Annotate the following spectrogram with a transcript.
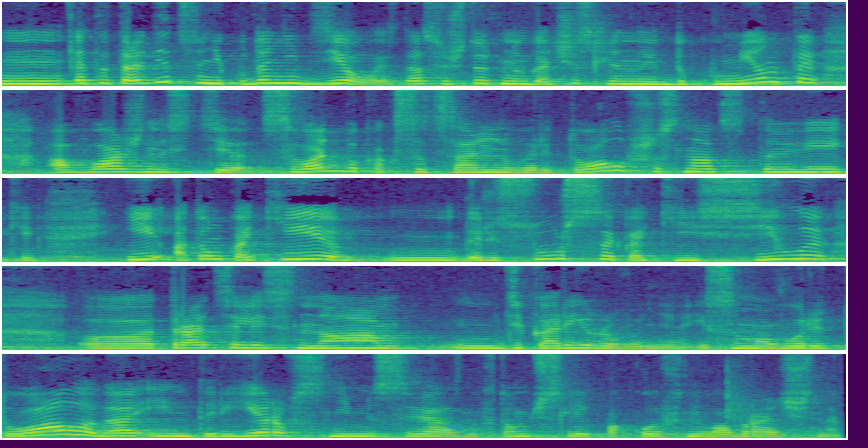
эта традиция никуда не делась. Да? Существуют многочисленные документы о важности свадьбы как социального ритуала в XVI веке и о том, какие ресурсы, какие силы э, тратились на декорирование и самого ритуала, да, и интерьеров с ними связанных, в том числе и покоев новобрачных.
